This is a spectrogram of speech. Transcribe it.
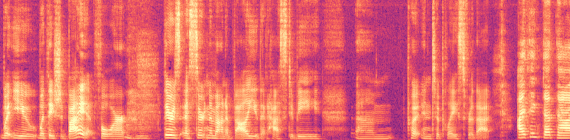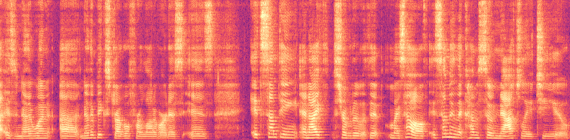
what you what they should buy it for mm-hmm. there's a certain amount of value that has to be um, put into place for that i think that that is another one uh, another big struggle for a lot of artists is it's something and i've struggled with it myself it's something that comes so naturally to you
